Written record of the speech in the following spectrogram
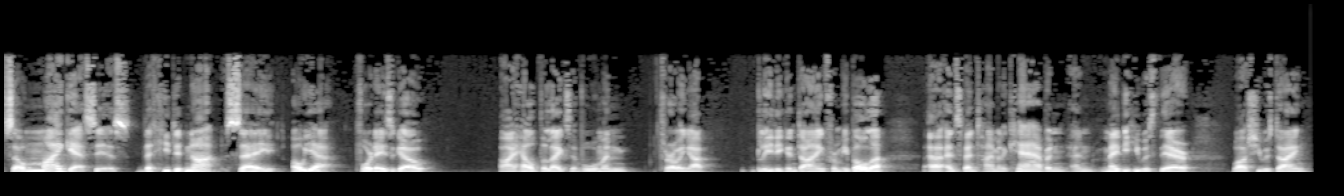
So my guess is that he did not say, oh yeah, four days ago, I held the legs of a woman throwing up, bleeding and dying from Ebola, uh, and spent time in a cab and, and maybe he was there while she was dying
